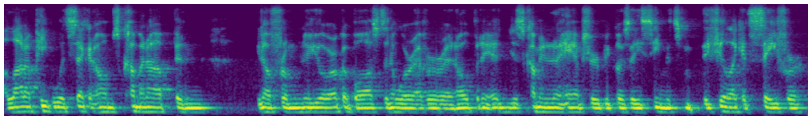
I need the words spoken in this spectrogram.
a lot of people with second homes coming up and you know from New York or Boston or wherever and opening and just coming to New Hampshire because they seem it's they feel like it's safer.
